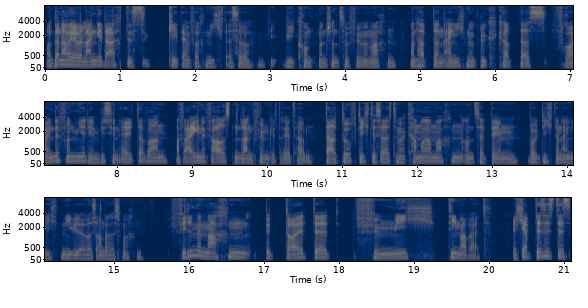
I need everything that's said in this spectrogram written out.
Und dann habe ich aber lang gedacht, das geht einfach nicht. Also wie, wie kommt man schon zum Filmemachen? Und habe dann eigentlich nur Glück gehabt, dass Freunde von mir, die ein bisschen älter waren, auf eigene Faust einen Langfilm gedreht haben. Da durfte ich das erste Mal Kamera machen und seitdem wollte ich dann eigentlich nie wieder was anderes machen. Filme machen bedeutet für mich Teamarbeit. Ich glaube, das ist das,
